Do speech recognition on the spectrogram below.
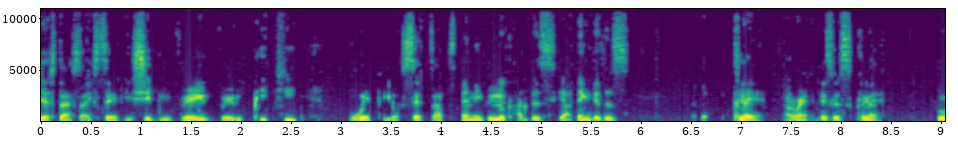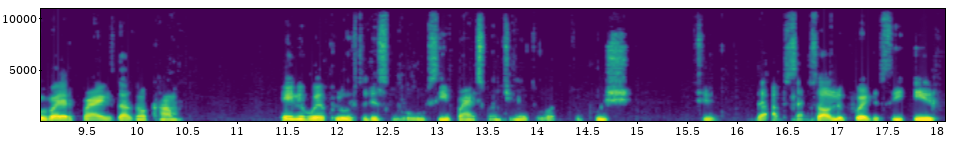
just as I said, you should be very, very picky with your setups. And if you look at this I think this is clear. Alright, this is clear. Provided price does not come anywhere close to this low, we'll see price continue to to push to the upside. So I'll look forward to see if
